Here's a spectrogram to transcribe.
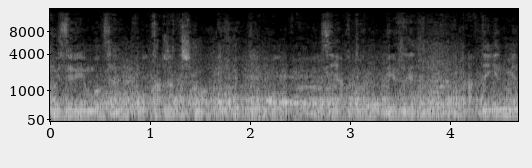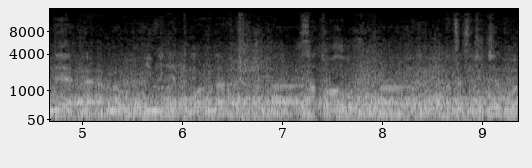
көзделген болса ол қаражат ешкім кетпейді. Ол сыйақы түрінде беріледі. Бірақ дегенмен де мынау мемлекеттік органдар сатып алу процесін жүргізеді ғой.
